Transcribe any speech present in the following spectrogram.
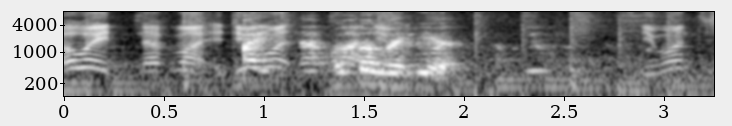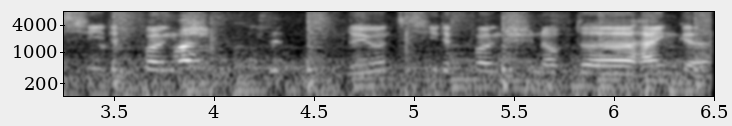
Oh wait, never mind. Do you want? What's over you- here? Do you want to see the function? Do you want to see the function of the hangar?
